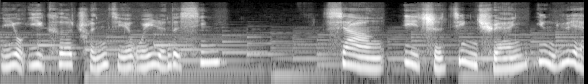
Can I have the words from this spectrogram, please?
你有一颗纯洁为人的心，像一池净泉映月，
